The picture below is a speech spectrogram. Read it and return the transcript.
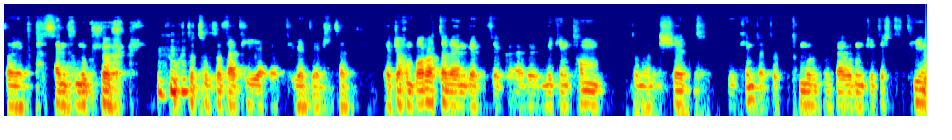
одоо яг сайнх нүглөө хүүхдүүд цуглуулад хийя гэх тэгээд ярилцаад тэгээд жоохон бороотой байна гэдэг яг нэг юм том одоо нэг шэд хэмт төмөр байгууламжууд шүү дээ. Тийм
